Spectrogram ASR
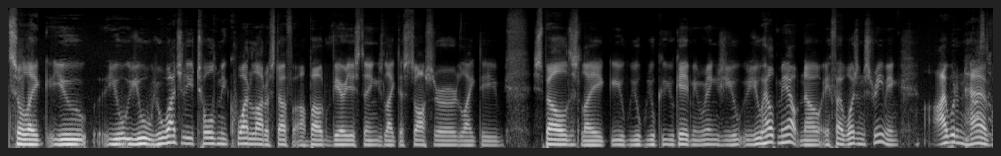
so like you you you you actually told me quite a lot of stuff about various things like the saucer like the spells like you you you, you gave me rings. You you helped me out. Now if i wasn't streaming i wouldn't have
